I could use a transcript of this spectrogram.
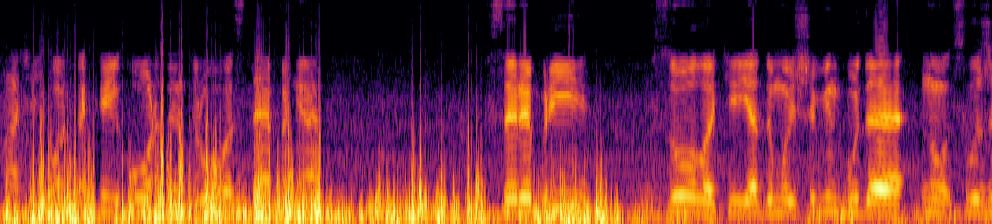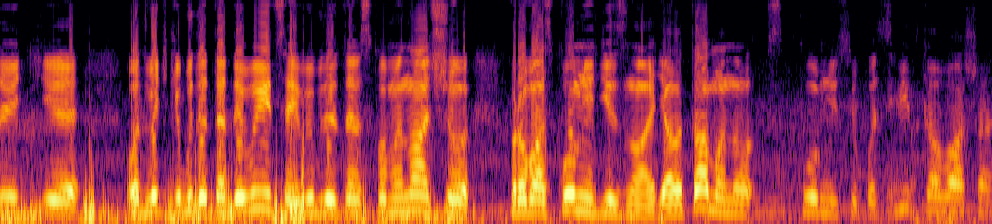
Значить, от такий орден другого степеня в серебрі, в золоті. Я думаю, що він буде ну, служити. От ви тільки будете дивитися і ви будете вспоминати, що про вас пам'ять і знають. А от там воно повністю посвідка ваша.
